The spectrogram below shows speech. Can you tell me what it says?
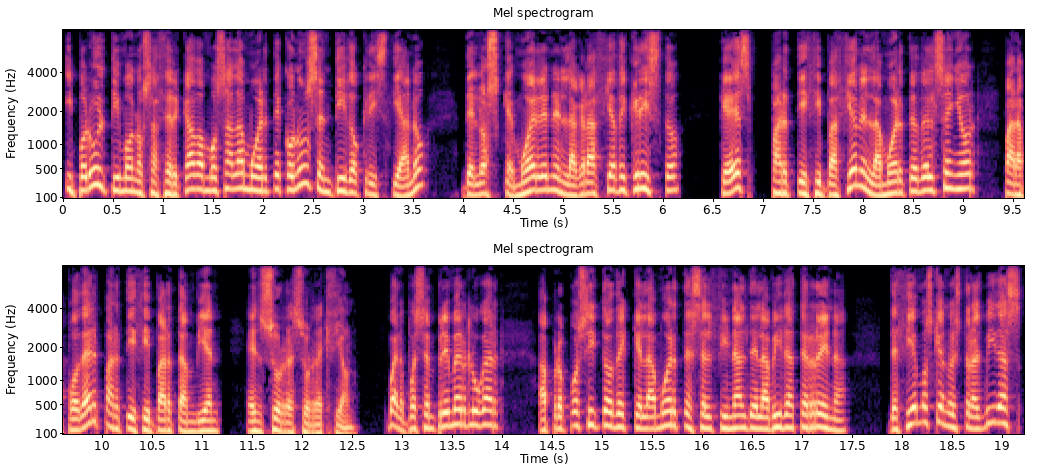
Y por último nos acercábamos a la muerte con un sentido cristiano, de los que mueren en la gracia de Cristo, que es participación en la muerte del Señor para poder participar también en su resurrección. Bueno, pues en primer lugar, a propósito de que la muerte es el final de la vida terrena, decíamos que nuestras vidas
